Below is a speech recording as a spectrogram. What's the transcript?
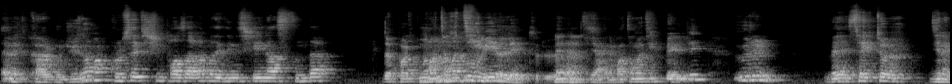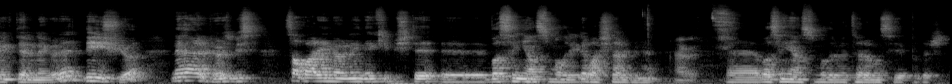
Evet kargocuyuz ama kurumsal iletişim pazarlama dediğimiz şeyin aslında Departmanımız Matematiği bunu belli. gerektiriyor. evet yani matematik belli. Ürün ve sektör dinamiklerine göre değişiyor. Neler yapıyoruz? Biz sabahleyin örneğin ekip işte e, basın yansımalarıyla başlar güne. Evet. E, basın yansımaları ve taraması yapılır.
